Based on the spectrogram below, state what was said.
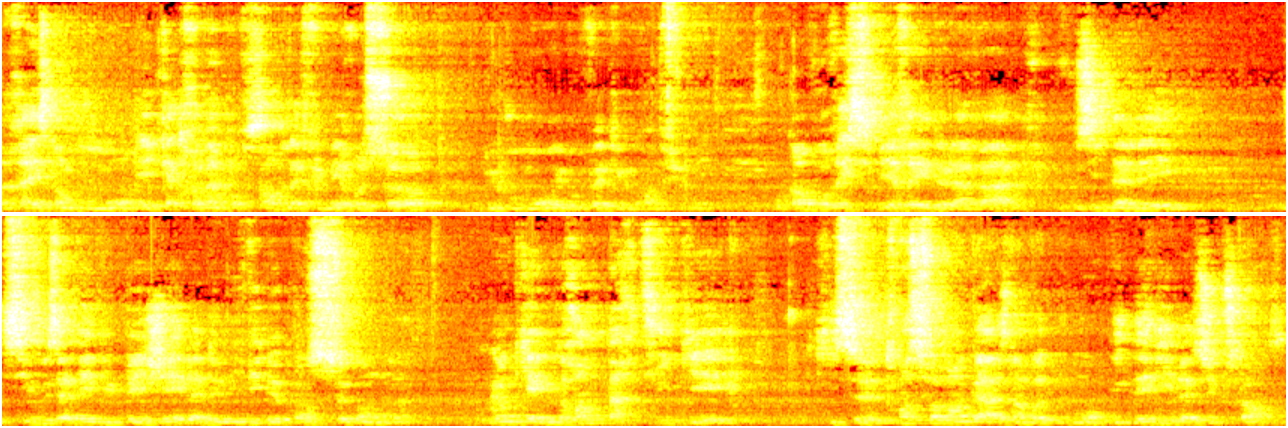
reste dans le poumon et 80% de la fumée ressort du poumon et vous faites une grande fumée. Quand vous respirez de la vape, vous inhalez, si vous avez du PG, la demi-vie de 11 secondes. Donc il y a une grande partie qui se transforme en gaz dans votre poumon, qui délivre la substance,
